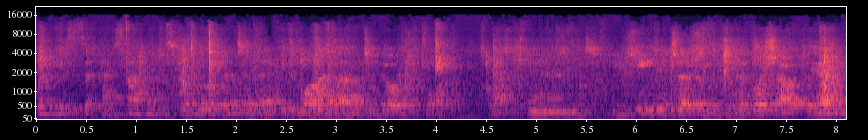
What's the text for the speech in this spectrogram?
what did he say, I saw him just for a little bit today before I left to go to court. Yeah. And he took the, the bush out there,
